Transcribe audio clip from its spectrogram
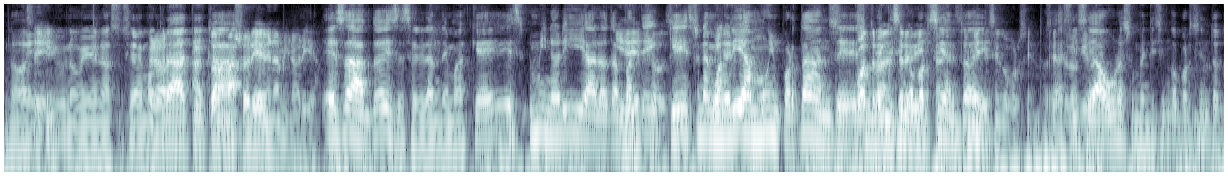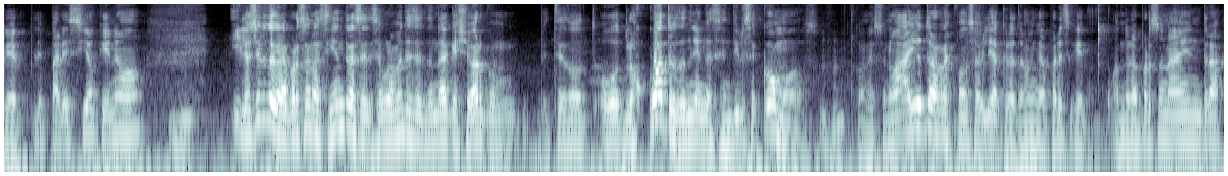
¿No? Y uno vive en una sociedad democrática. Pero a toda mayoría y una minoría. Exacto, ese es el gran tema. Es que es minoría, la otra parte, que es una minoría muy importante. es un 25%. Es un 25%. O sea, si sea uno es un 25% que le pareció que no. Y lo cierto es que la persona, si entra, seguramente se tendrá que llevar con. Este, o los cuatro tendrían que sentirse cómodos con eso. ¿no? Hay otra responsabilidad, creo también, que aparece que cuando la persona entra,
